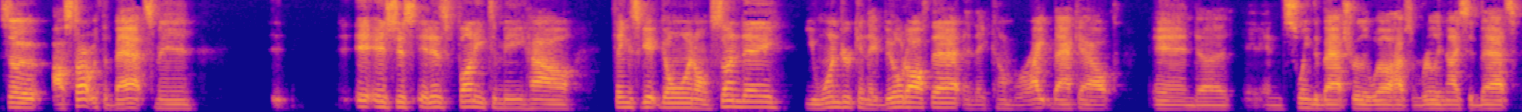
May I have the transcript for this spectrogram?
So I'll start with the bats, man. It, it's just it is funny to me how things get going on Sunday you wonder can they build off that and they come right back out and uh, and swing the bats really well, have some really nice at bats.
